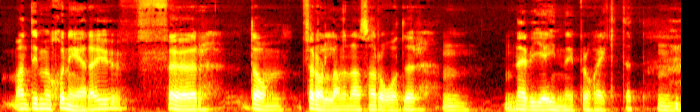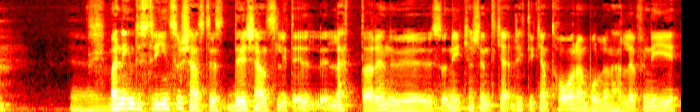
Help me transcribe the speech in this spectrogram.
Man dimensionerar ju för de förhållandena som råder Mm. när vi är inne i projektet. Ehm. Men i industrin så känns det, det känns lite lättare nu så ni kanske inte kan, riktigt kan ta den bollen heller för ni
